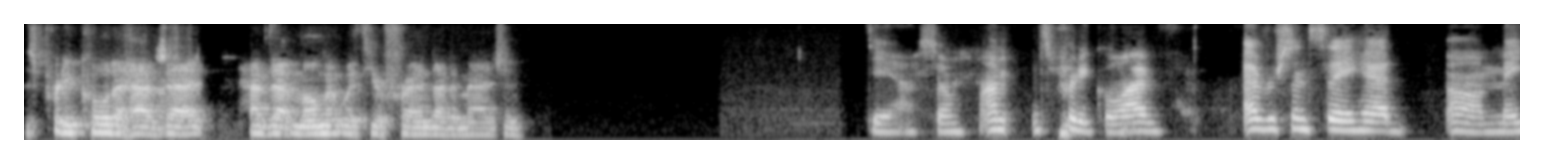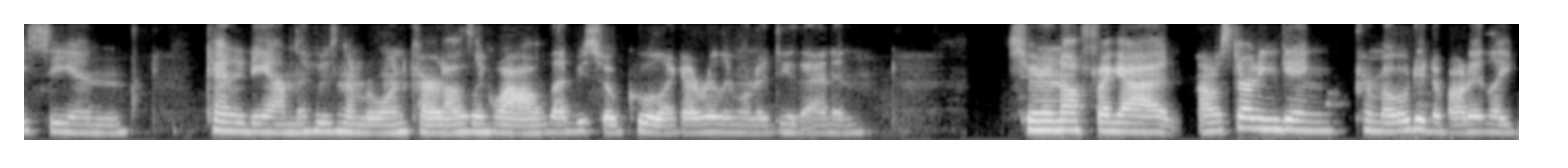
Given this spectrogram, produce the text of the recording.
it's pretty cool to have that have that moment with your friend, I'd imagine. Yeah so i'm it's pretty cool. I've ever since they had um macy and kennedy on the who's number one card i was like wow that'd be so cool. Like i really want to do that. And soon enough i got i was starting getting promoted about it. Like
